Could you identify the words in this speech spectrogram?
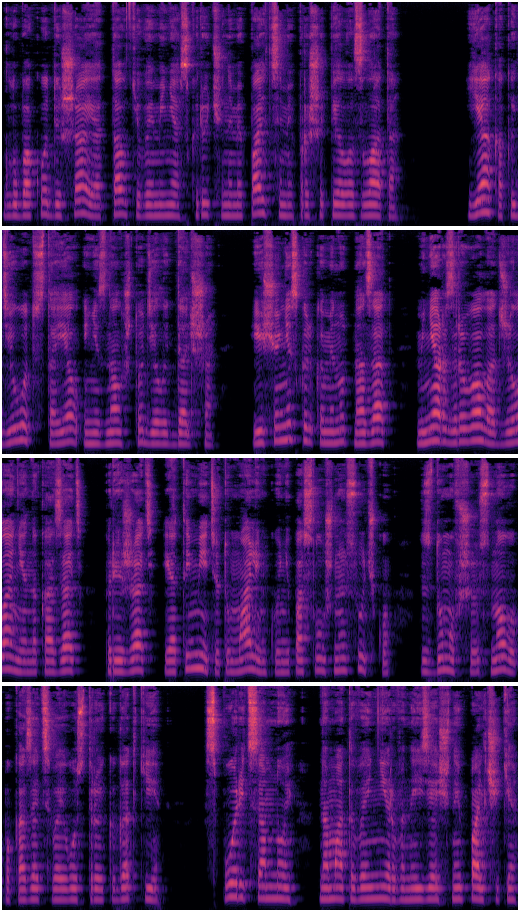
Глубоко дыша и отталкивая меня скрюченными пальцами, прошипела Злата. Я, как идиот, стоял и не знал, что делать дальше. Еще несколько минут назад меня разрывало от желания наказать, прижать и отыметь эту маленькую непослушную сучку, вздумавшую снова показать свои острые коготки. Спорить со мной — наматывая нервы на изящные пальчики,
